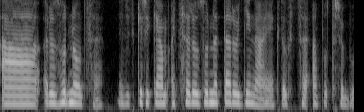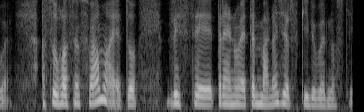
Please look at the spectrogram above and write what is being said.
a rozhodnout se. Já vždycky říkám, ať se rozhodne ta rodina, jak to chce a potřebuje. A souhlasím s váma, je to, vy si trénujete manažerské dovednosti,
